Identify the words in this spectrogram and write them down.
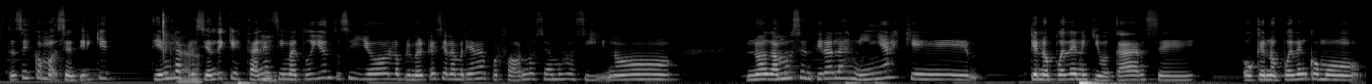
Entonces, como sentir que tienes la presión de que están Mm. encima tuyo, entonces yo lo primero que decía a la Mariana, por favor no seamos así, no, no hagamos sentir a las niñas que, que no pueden equivocarse o que no pueden como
